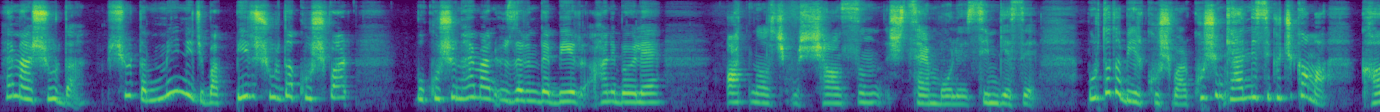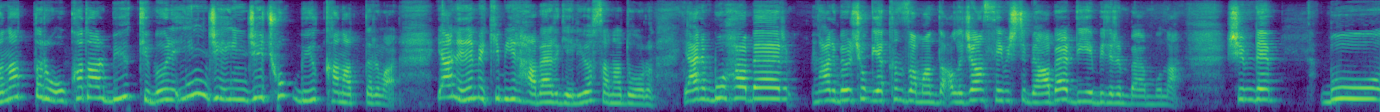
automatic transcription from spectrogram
hemen şurada. Şurada minici bak bir şurada kuş var. Bu kuşun hemen üzerinde bir hani böyle at nalı çıkmış şansın sembolü simgesi. Burada da bir kuş var. Kuşun kendisi küçük ama kanatları o kadar büyük ki böyle ince ince çok büyük kanatları var. Yani demek ki bir haber geliyor sana doğru. Yani bu haber hani böyle çok yakın zamanda alacağın sevinçli bir haber diyebilirim ben buna. Şimdi bu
